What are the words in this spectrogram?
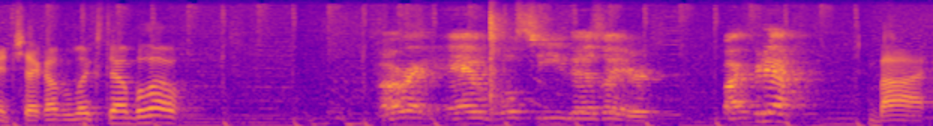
and check out the links down below. Alright, and we'll see you guys later. Bye for now. Bye.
